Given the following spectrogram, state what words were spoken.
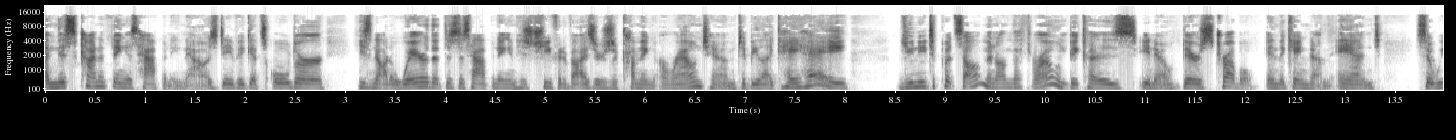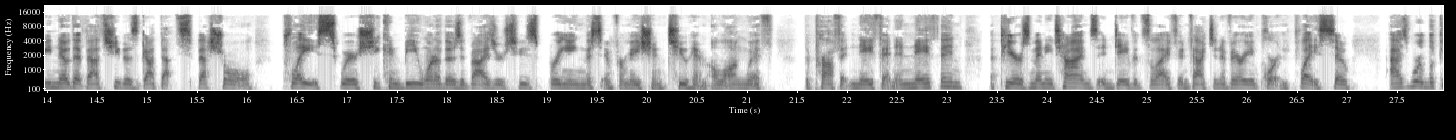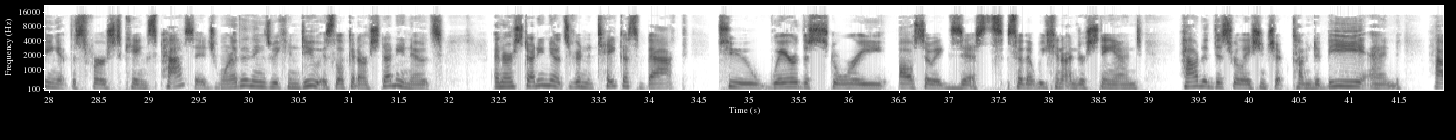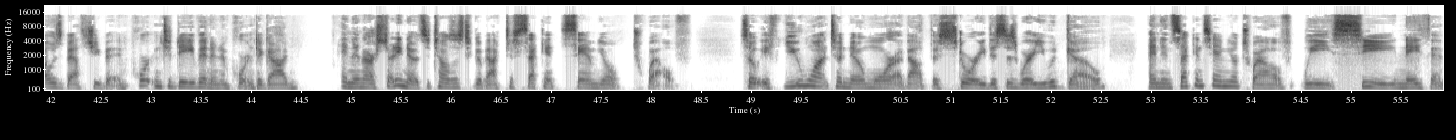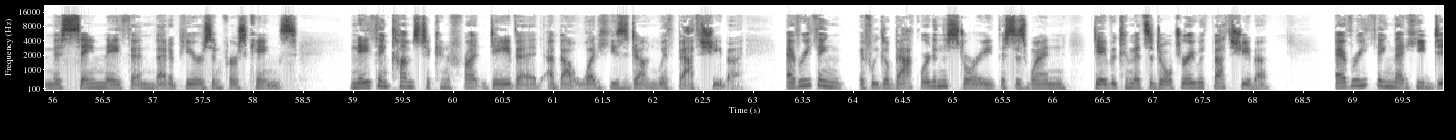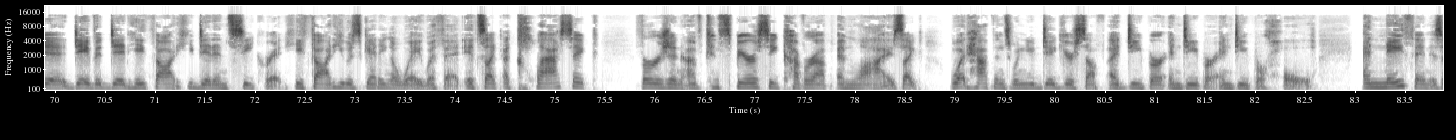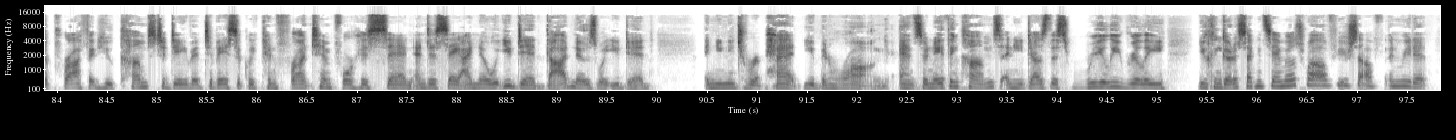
And this kind of thing is happening now as David gets older He's not aware that this is happening and his chief advisors are coming around him to be like, Hey, hey, you need to put Solomon on the throne because, you know, there's trouble in the kingdom. And so we know that Bathsheba's got that special place where she can be one of those advisors who's bringing this information to him along with the prophet Nathan. And Nathan appears many times in David's life. In fact, in a very important place. So as we're looking at this first King's passage, one of the things we can do is look at our study notes and our study notes are going to take us back to where the story also exists so that we can understand how did this relationship come to be and how is Bathsheba important to David and important to God. And in our study notes, it tells us to go back to 2 Samuel 12. So if you want to know more about this story, this is where you would go. And in 2 Samuel 12, we see Nathan, this same Nathan that appears in 1 Kings Nathan comes to confront David about what he's done with Bathsheba. everything, if we go backward in the story, this is when David commits adultery with Bathsheba. Everything that he did, David did, he thought he did in secret. He thought he was getting away with it. It's like a classic version of conspiracy, cover up and lies. Like what happens when you dig yourself a deeper and deeper and deeper hole. And Nathan is a prophet who comes to David to basically confront him for his sin and to say, I know what you did. God knows what you did and you need to repent. You've been wrong. And so Nathan comes and he does this really, really, you can go to 2 Samuel 12 yourself and read it.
